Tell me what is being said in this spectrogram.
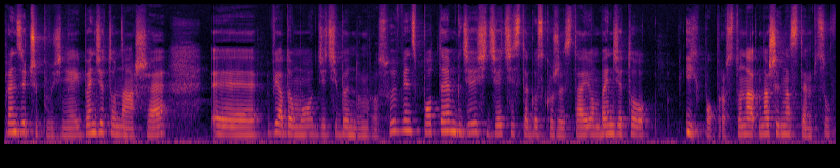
prędzej czy później, będzie to nasze. E, wiadomo, dzieci będą rosły, więc potem gdzieś dzieci z tego skorzystają, będzie to ich po prostu, na, naszych następców.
